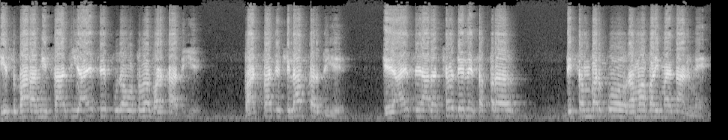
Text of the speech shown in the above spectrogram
इस बार अमित शाह जी आए थे, पूरा ओटवा भड़का दिए। भाजपा के खिलाफ कर दिए। ये आए थे आरक्षण देने सत्रह दिसंबर को रमाबाई मैदान में।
